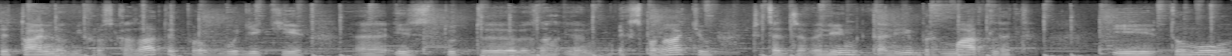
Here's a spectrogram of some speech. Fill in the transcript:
Детально міг розказати про будь-які е, із тут е, е, експонатів, чи це Джавелін, Калібр, Мартлет. І тому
